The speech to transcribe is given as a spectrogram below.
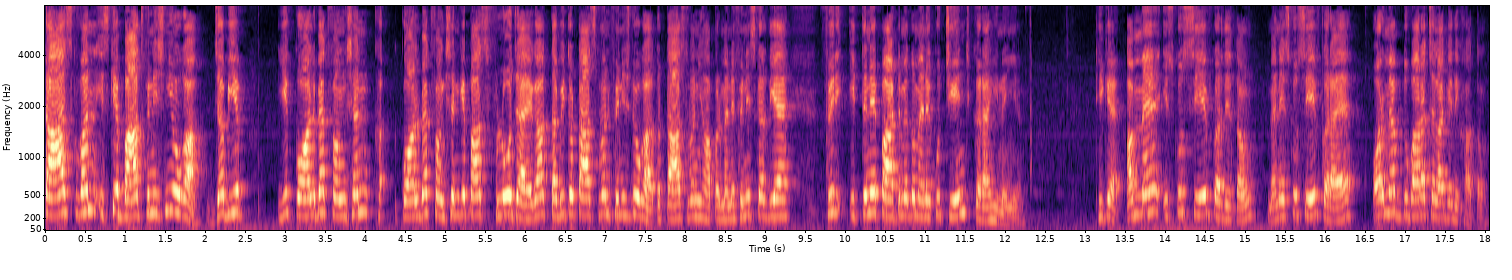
टास्क वन इसके बाद फिनिश नहीं होगा। जब ये ये कॉल बैक फ़ंक्शन कॉल बैक फ़ंक्शन के पास फ्लो जाएगा, तभी तो टास्क वन फिनिश्ड होगा। तो टास्क वन यहाँ पर मैंने फिनिश कर दिया है। फिर इतने पार्ट में तो मैंने कुछ चेंज करा ही नहीं है। ठीक है? अब मैं इसको सेव कर देता हूँ। मैंने इसको सेव कराया है और मैं अब दोबारा चला के दिखाता हूँ।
